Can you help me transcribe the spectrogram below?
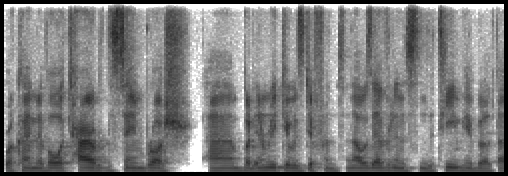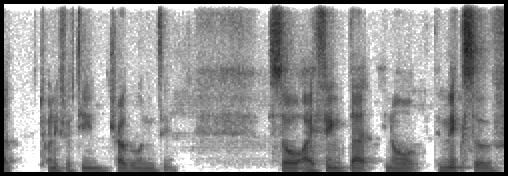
were kind of all tarred with the same brush. Um, but Enrique was different, and that was evidenced in the team he built that 2015 treble winning team. So I think that you know the mix of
